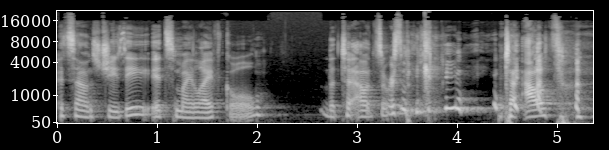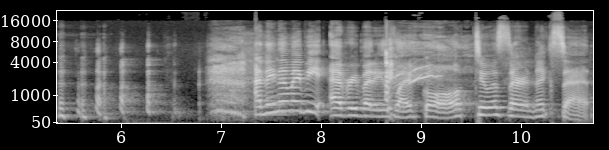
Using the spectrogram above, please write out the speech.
it sounds cheesy. It's my life goal to outsource my cleaning. To out. I think that might be everybody's life goal to a certain extent.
